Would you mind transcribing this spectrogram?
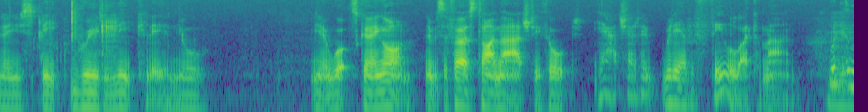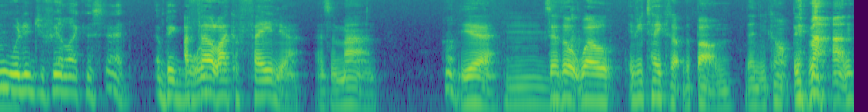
know, you speak really meekly, and you're, you know, what's going on." It was the first time that I actually thought, "Yeah, actually, I don't really ever feel like a man. What, what did you feel like instead? A big boy? I felt like a failure as a man." Yeah. Hmm. So I thought, well, if you take it up the bum, then you can't be a man.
